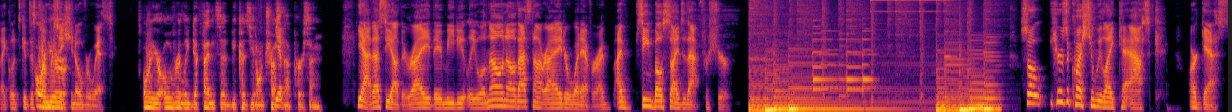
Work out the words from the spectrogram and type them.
like, let's get this or conversation over with. Or you're overly defensive because you don't trust yep. that person. Yeah, that's the other, right? They immediately, well, no, no, that's not right, or whatever. I've, I've seen both sides of that for sure. So here's a question we like to ask our guests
